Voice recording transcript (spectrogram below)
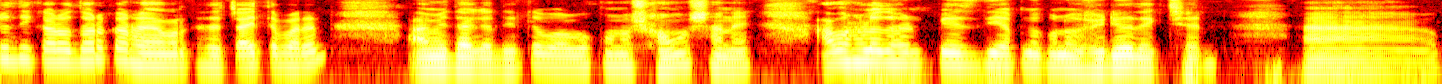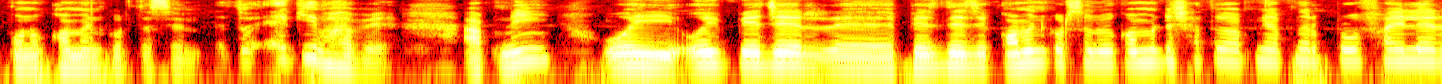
যদি কারও দরকার হয় আমার কাছে চাইতে পারেন। আমি তাকে দিতে পারব, কোনো সমস্যা নেই। আবার হলো ধরেন পেজ দিয়ে আপনি কোনো ভিডিও দেখছেন, কোনো কমেন্ট করতেছেন। তো একইভাবে আপনি ওই, ওই পেজের পেজ দিয়ে যে কমেন্ট করছেন, ওই কমেন্টের সাথেও আপনি আপনার প্রোফাইলের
